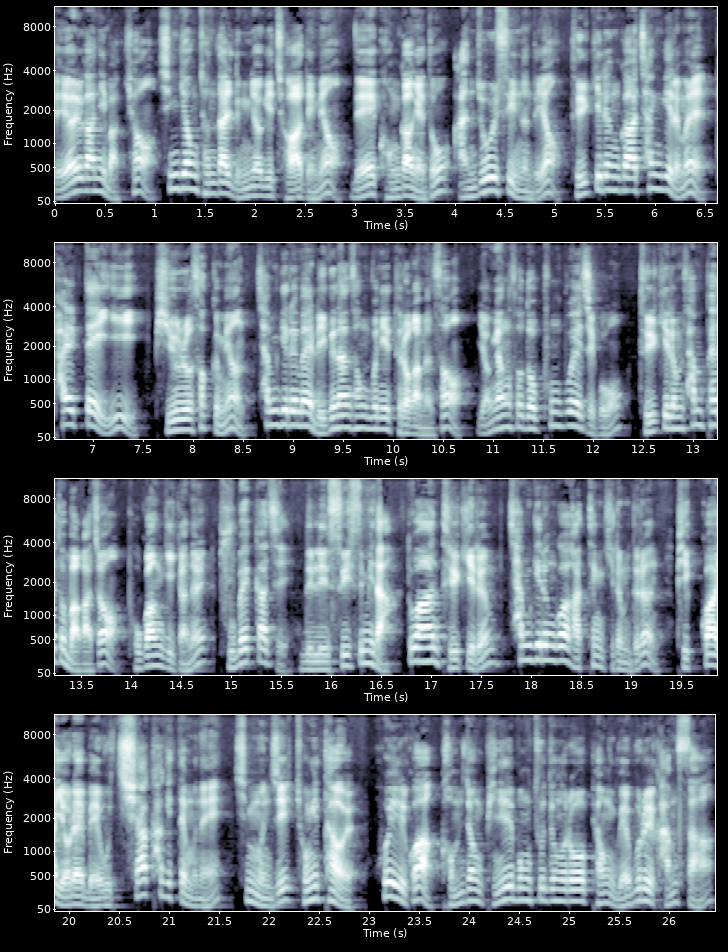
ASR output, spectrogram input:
뇌혈관이 막혀 신경 전달 능력이 저하되며 뇌 건강에도 안 좋을 수 있는데요. 들기름과 참기름을 8대2 비율로 섞으면 참기름에 리그난 성분이 들어가면서 영양소도 풍부해지고 들기름 산패도 막아져 보관 기간을 2배까지 늘릴 수 있습니다. 또한 들기름, 참기름과 같은 기름들은 빛과 열에 매우 취약하기 때문에 신문지, 종이타월, 호일과 검정 비닐봉투 등으로 병 외부를 감싸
